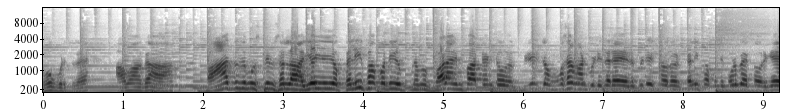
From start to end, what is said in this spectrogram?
ಹೋಗ್ಬಿಡ್ತಾರೆ. ಆವಾಗ ಭಾರತದ ಮುಸ್ಲಿಮ್ಸ್ ಎಲ್ಲ ಅಯ್ಯೋ ಖಲೀಫಾ ಪದಿ ನಮಗೆ ಭಾಳ ಇಂಪಾರ್ಟೆಂಟು ಬ್ರಿಟಿಷ್ ಮೋಸ ಮಾಡಿಬಿಟ್ಟಿದ್ದಾರೆ. ಬ್ರಿಟಿಷ್ನವರು ಖಲೀಫಾ ಪದಿ ಕೊಡಬೇಕು ಅವ್ರಿಗೆ.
